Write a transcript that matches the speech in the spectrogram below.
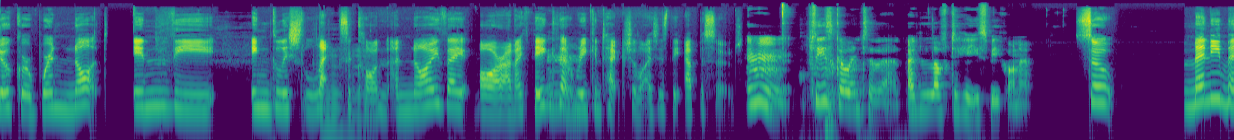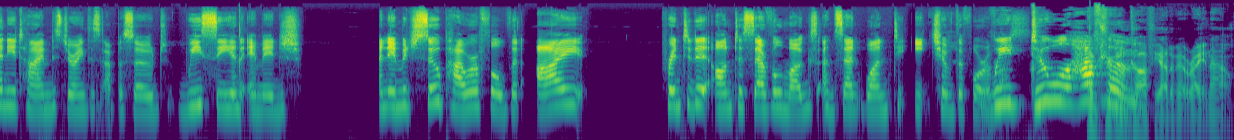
Joker" were not in the English lexicon, and now they are, and I think that Mm. recontextualizes the episode. Mm, please go into that. I'd love to hear you speak on it. So many, many times during this episode, we see an image, an image so powerful that I printed it onto several mugs and sent one to each of the four of We us. We do all have I'm have drinking coffee out of it right now.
